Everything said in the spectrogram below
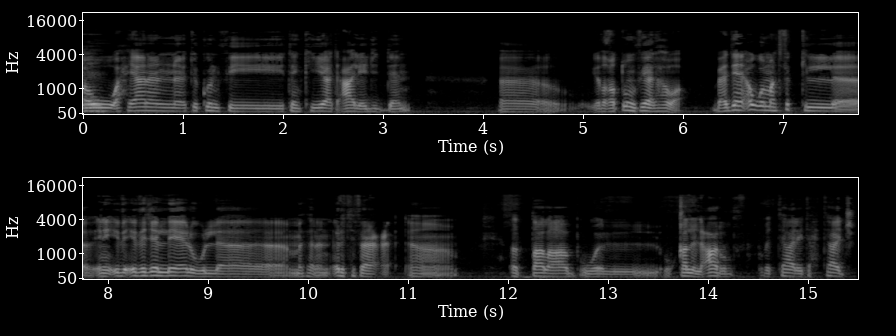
أو أحيانا تكون في تنكيات عالية جدا آه، يضغطون فيها الهواء. بعدين أول ما تفك يعني إذا إذا جاء الليل ولا مثلا ارتفع آه، الطلب وقل العرض وبالتالي تحتاج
